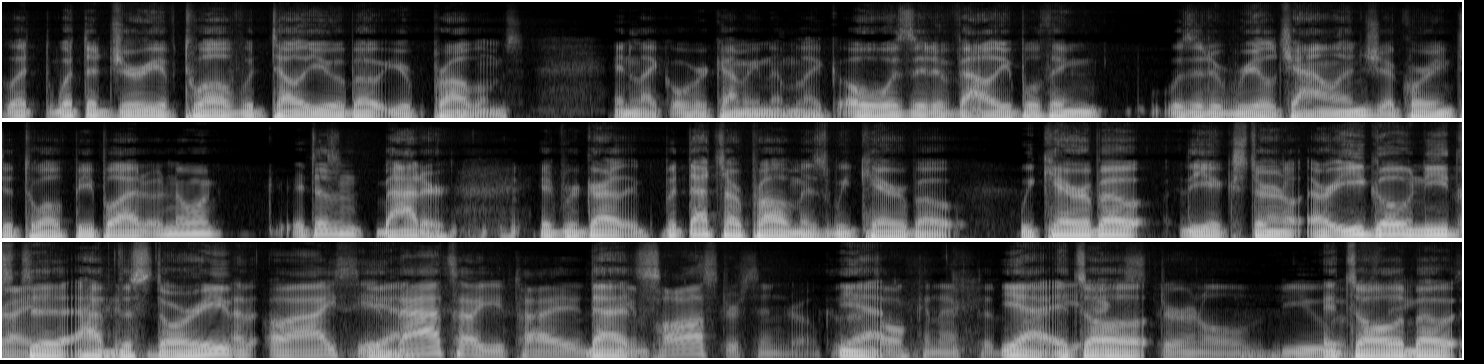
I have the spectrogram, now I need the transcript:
what what the jury of twelve would tell you about your problems, and like overcoming them. Like, oh, was it a valuable thing? Was it a real challenge according to twelve people? I don't know. It doesn't matter. It regardless. But that's our problem is we care about we care about the external. Our ego needs Right. to have the story. Oh, I see. Yeah. That's how you tie it That's- the imposter syndrome. Yeah. that's all connected. Yeah, it's the all- external view. it's all things. about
